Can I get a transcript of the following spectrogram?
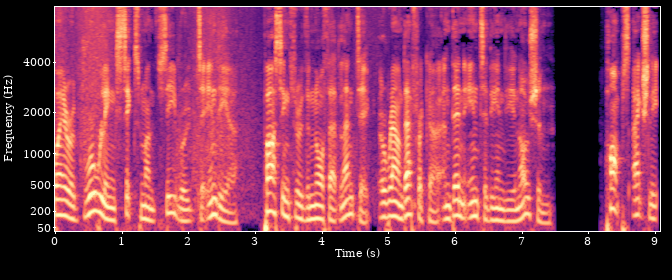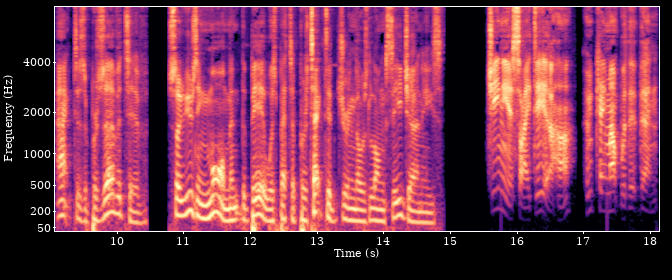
via a grueling six month sea route to India, passing through the North Atlantic, around Africa, and then into the Indian Ocean. Hops actually act as a preservative, so using more meant the beer was better protected during those long sea journeys. Genius idea, huh? Who came up with it then?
